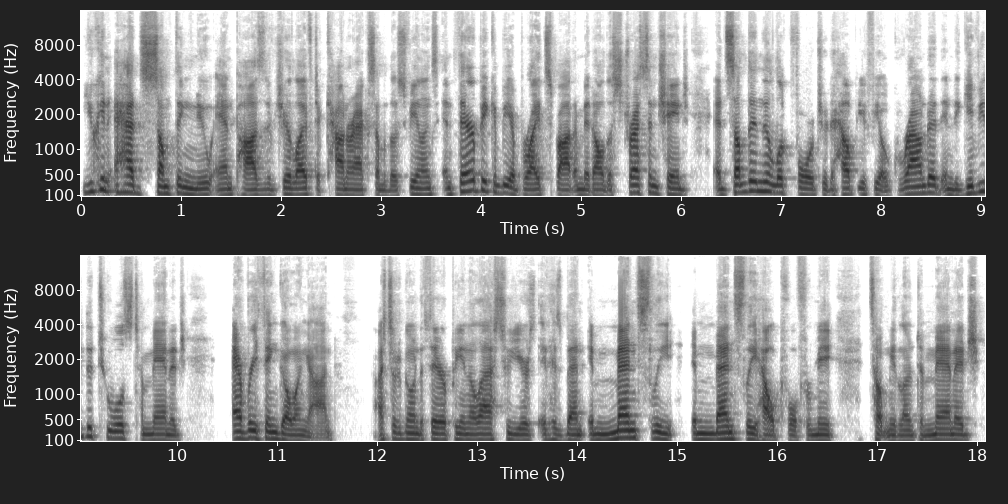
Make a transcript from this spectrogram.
You can add something new and positive to your life to counteract some of those feelings. And therapy can be a bright spot amid all the stress and change and something to look forward to to help you feel grounded and to give you the tools to manage everything going on. I started going to therapy in the last two years. It has been immensely, immensely helpful for me. It's helped me learn to manage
